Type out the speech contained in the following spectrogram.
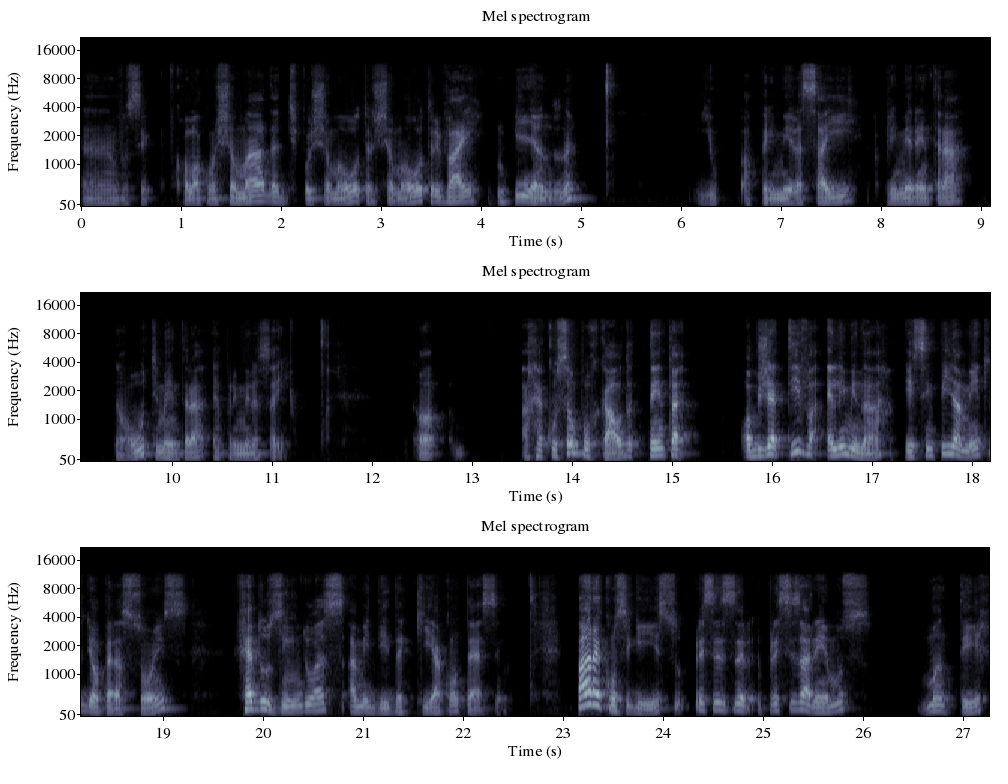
Ah, você coloca uma chamada, depois chama outra, chama outra e vai empilhando, né? E a primeira a sair, a primeira a entrar, não, a última a entrar é a primeira a sair. Ó, a recursão por cauda tenta, objetiva eliminar esse empilhamento de operações, reduzindo-as à medida que acontecem. Para conseguir isso, precisaremos manter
